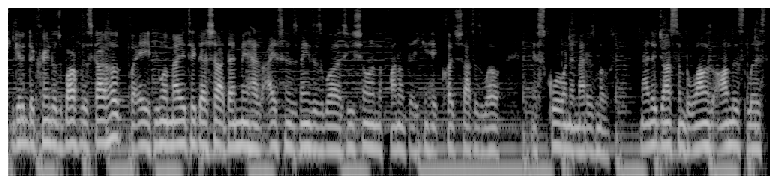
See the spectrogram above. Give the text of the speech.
can get it to Crandall's Bar for the sky hook. But hey, if you want Magic to take that shot, that man has ice in his veins as well as he's shown in the finals that he can hit clutch shots as well and score when it matters most. Magic Johnson belongs on this list.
